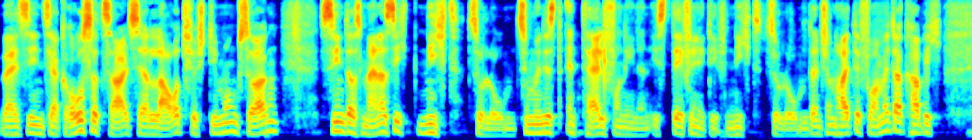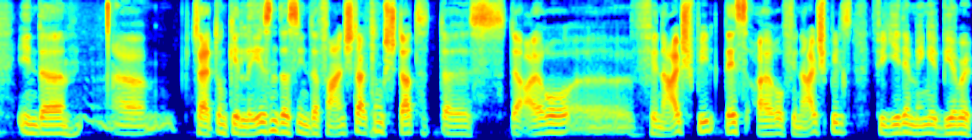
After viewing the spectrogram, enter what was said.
weil sie in sehr großer Zahl sehr laut für Stimmung sorgen, sind aus meiner Sicht nicht zu loben. Zumindest ein Teil von ihnen ist definitiv nicht zu loben. Denn schon heute Vormittag habe ich in der äh, Zeitung gelesen, dass in der Veranstaltungsstadt des, der Euro-Finalspiel, äh, des Euro-Finalspiels für jede Menge Wirbel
